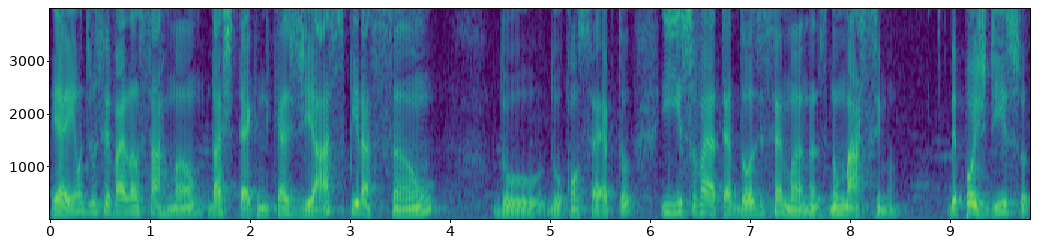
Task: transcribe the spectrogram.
E aí é onde você vai lançar mão das técnicas de aspiração do, do concepto, e isso vai até 12 semanas, no máximo. Depois disso,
